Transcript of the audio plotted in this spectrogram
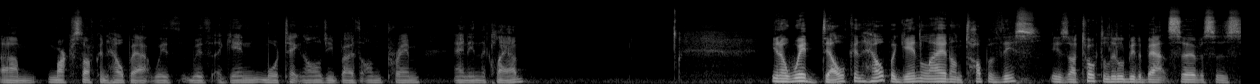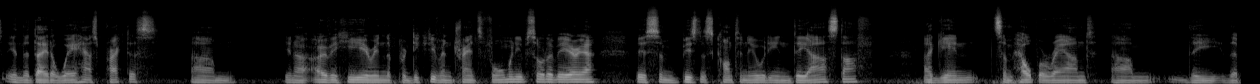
Um, Microsoft can help out with, with, again, more technology both on-prem and in the cloud. You know, where Dell can help, again, layered on top of this, is I talked a little bit about services in the data warehouse practice. Um, you know, over here in the predictive and transformative sort of area, there's some business continuity and DR stuff. Again, some help around um, the, the,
